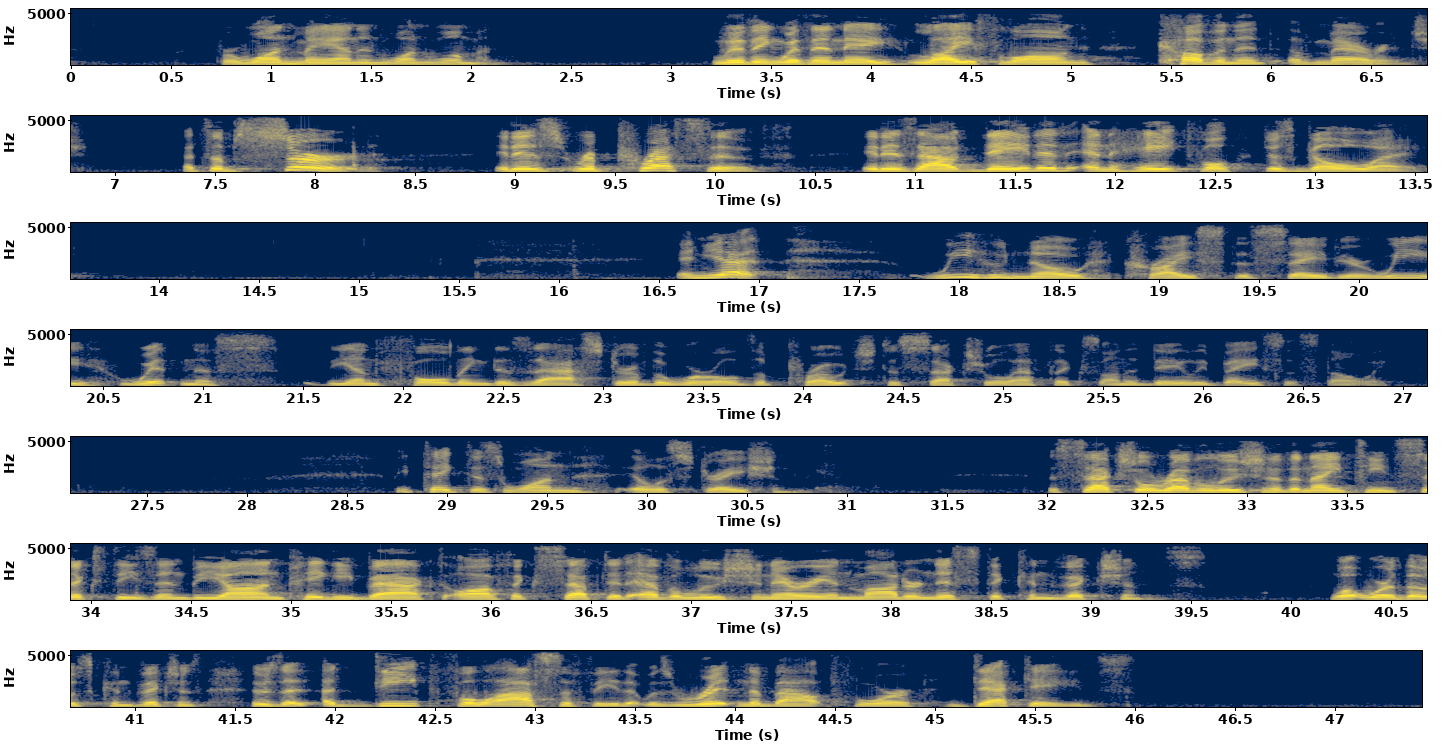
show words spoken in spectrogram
for one man and one woman, living within a lifelong covenant of marriage? That's absurd. It is repressive. It is outdated and hateful. Just go away. And yet, we who know Christ as Savior, we witness the unfolding disaster of the world's approach to sexual ethics on a daily basis, don't we? Let me take this one illustration. The sexual revolution of the 1960s and beyond piggybacked off accepted evolutionary and modernistic convictions. What were those convictions? There's a, a deep philosophy that was written about for decades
